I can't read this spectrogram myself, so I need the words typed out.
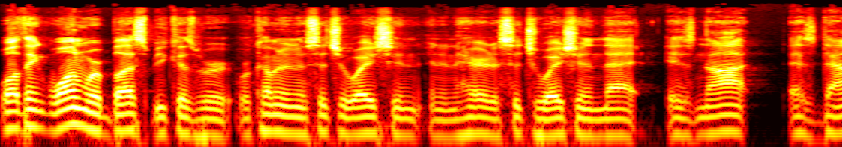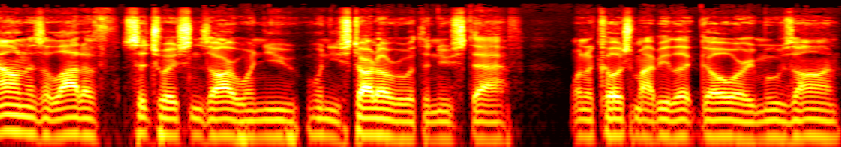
Well, I think one, we're blessed because we're we're coming into a situation and inherit a situation that is not as down as a lot of situations are when you when you start over with a new staff. When a coach might be let go or he moves on,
